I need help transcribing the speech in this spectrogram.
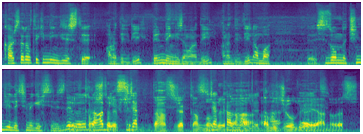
karşı taraftakinin de İngilizcesi de ana dil değil. Benim de İngilizcem ana değil, ana dil değil ama e, siz onunla Çince iletişime geçtiğinizde Evet, böyle daha bir sıcak daha sıcakkanlı sıcakkanlı oluyor, daha, oluyor, daha- alıcı oluyor evet. yani orası.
